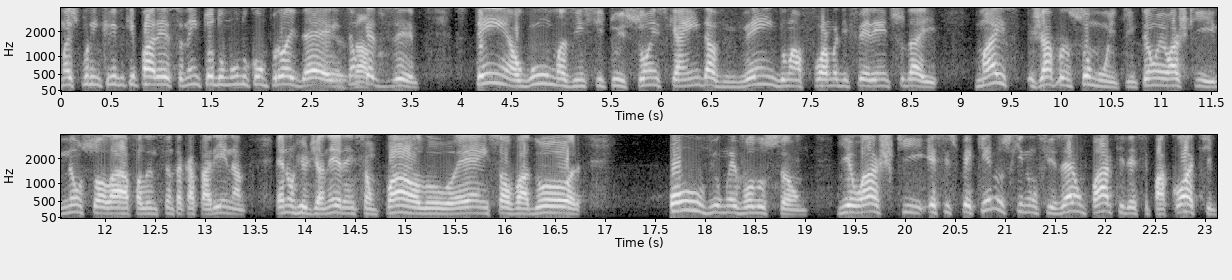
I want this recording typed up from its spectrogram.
Mas por incrível que pareça, nem todo mundo comprou a ideia. Então, Exato. quer dizer, tem algumas instituições que ainda vêm de uma forma diferente isso daí. Mas já avançou muito. Então, eu acho que não só lá, falando de Santa Catarina, é no Rio de Janeiro, é em São Paulo, é em Salvador, houve uma evolução. E eu acho que esses pequenos que não fizeram parte desse pacote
